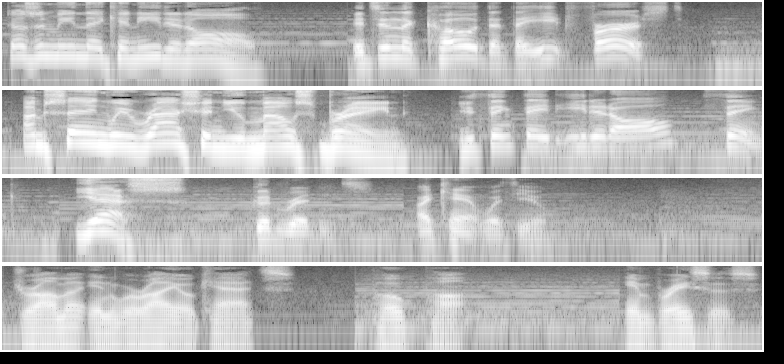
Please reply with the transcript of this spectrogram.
Doesn't mean they can eat it all. It's in the code that they eat first. I'm saying we ration you mouse brain. You think they'd eat it all? Think. Yes. Good riddance. I can't with you. Drama in Warrior Cats. Poke Pop. Embraces.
